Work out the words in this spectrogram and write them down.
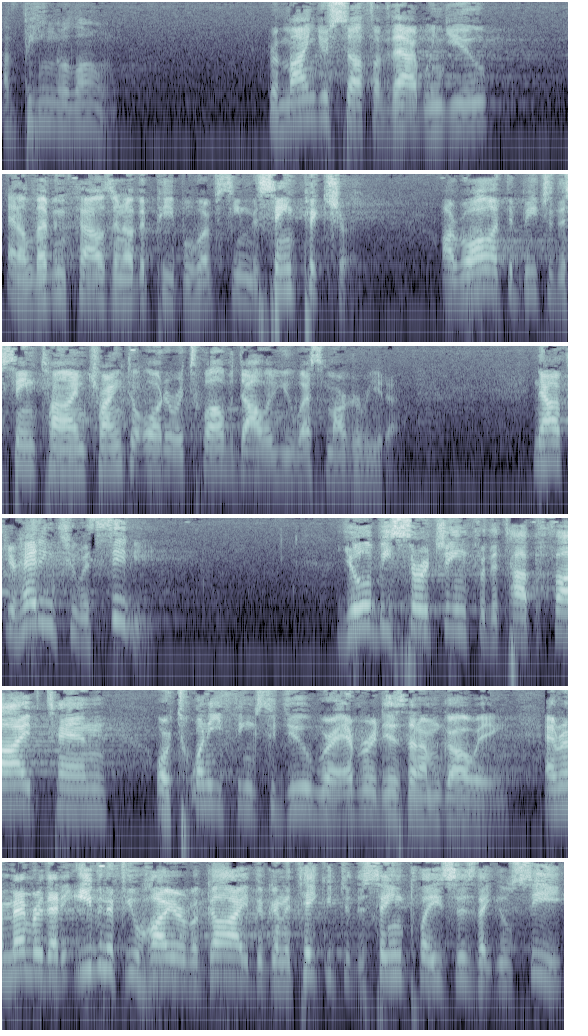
of being alone. Remind yourself of that when you and 11,000 other people who have seen the same picture are all at the beach at the same time trying to order a $12 US margarita. Now, if you're heading to a city, you'll be searching for the top 5, 10, or 20 things to do wherever it is that I'm going. And remember that even if you hire a guide, they're going to take you to the same places that you'll see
